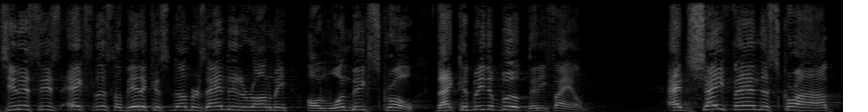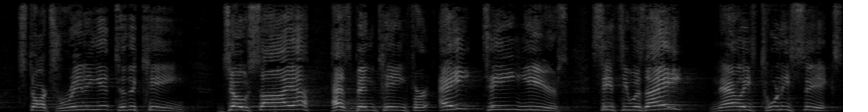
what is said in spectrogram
Genesis, Exodus, Leviticus, Numbers, and Deuteronomy on one big scroll. That could be the book that he found. And Shaphan the scribe starts reading it to the king. Josiah has been king for 18 years. Since he was eight, now he's 26.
